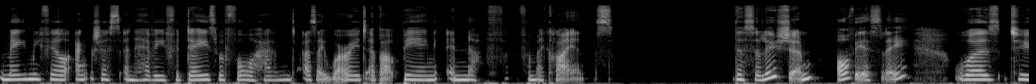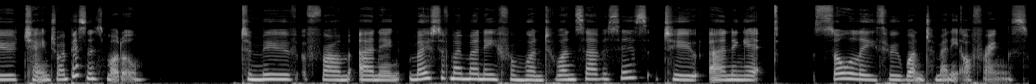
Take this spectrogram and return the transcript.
made me feel anxious and heavy for days beforehand as I worried about being enough for my clients. The solution, obviously, was to change my business model. To move from earning most of my money from one to one services to earning it solely through one to many offerings.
